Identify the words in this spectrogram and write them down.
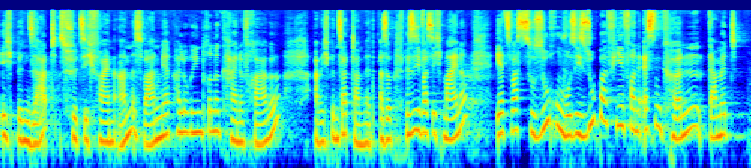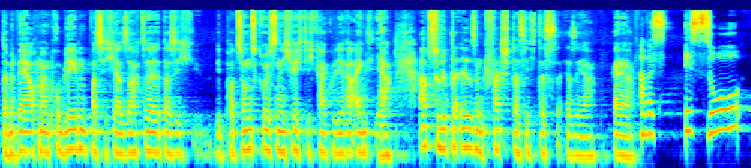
ich bin satt, es fühlt sich fein an, es waren mehr Kalorien drinne, keine Frage, aber ich bin satt damit. Also wissen Sie, was ich meine? Jetzt was zu suchen, wo Sie super viel von essen können, damit... Damit wäre ja auch mein Problem, was ich ja sagte, dass ich die Portionsgrößen nicht richtig kalkuliere. Eigentlich, ja, absoluter Irrsinn, Quatsch, dass ich das, also ja, ja, ja. Aber es ist so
